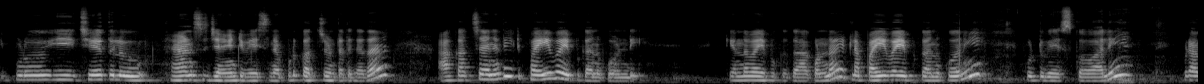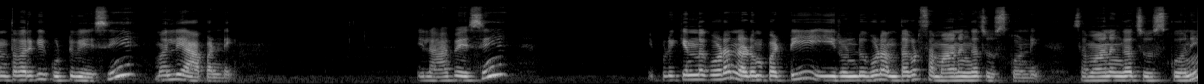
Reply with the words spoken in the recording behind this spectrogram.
ఇప్పుడు ఈ చేతులు హ్యాండ్స్ జాయింట్ వేసినప్పుడు ఖర్చు ఉంటుంది కదా. ఆ ఖర్చు అనేది ఇటు పై వైపుకి అనుకోండి. కింద వైపుకి కాకుండా ఇట్లా పై వైపుకి అనుకొని కుట్టు వేసుకోవాలి. ఇప్పుడు అంతవరకు కుట్టు వేసి మళ్ళీ ఆపండి. ఇలా ఆపేసి ఇప్పుడు కింద కూడా నడుము పట్టి ఈ రెండు కూడా అంతా కూడా సమానంగా చూసుకోండి. సమానంగా చూసుకొని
